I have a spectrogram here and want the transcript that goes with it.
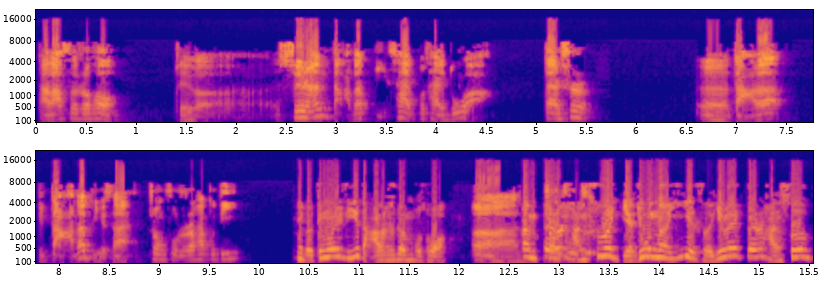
达拉斯之后，这个虽然打的比赛不太多啊，但是呃打的比打的比赛正负值还不低。那个丁威迪打的是真不错，呃，但贝尔坦斯也就那意思，因为贝尔坦斯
